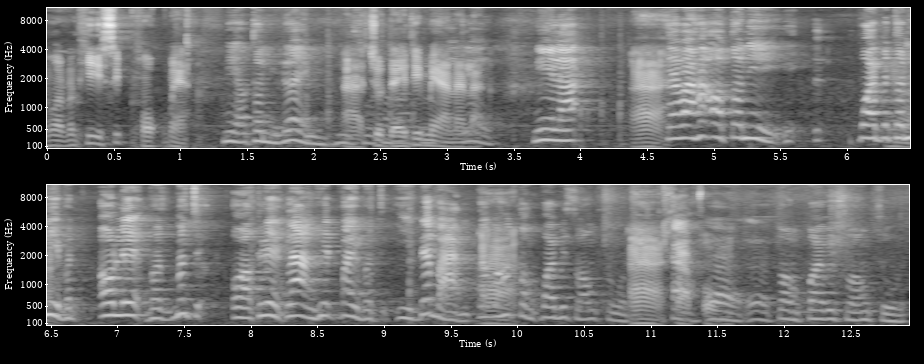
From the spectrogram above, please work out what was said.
งวดวันที่ 16 แม่ นี่เอาตัวนี้เลยนี่อ่าชุดใดที่แม่นั่นล่ะนี่ละอ่า แต่ว่าถ้าเอาตัวนี้ปล่อยไปตัวนี้เอาเลขมันจะออกเลขล่างเฮ็ดไปมันจะอีกได้บานแต่ว่าอ่าเราต้องปล่อยไปสองสูตร อ่าครับผม เออเออต้องปล่อยไปสองสูตร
